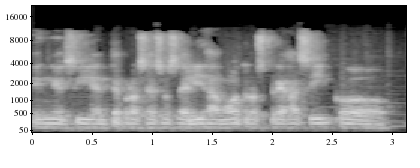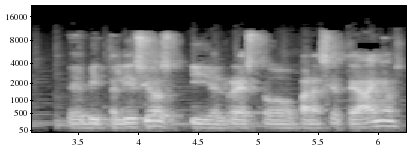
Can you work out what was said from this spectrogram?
En el siguiente proceso se elijan otros 3 a 5 eh, vitalicios y el resto para 7 años,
